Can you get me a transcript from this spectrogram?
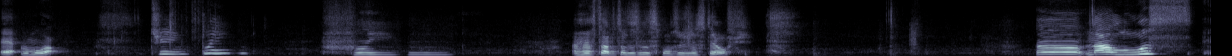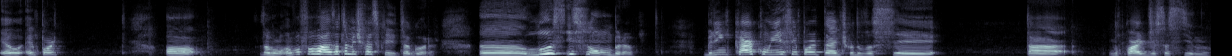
É, vamos lá. Tchim. Arrestaram todos os pontos de stealth. Na luz, eu import... Ó, tá bom, eu vou falar exatamente o que está escrito agora. Luz e sombra. Brincar com isso é importante quando você tá no quarto de assassino.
